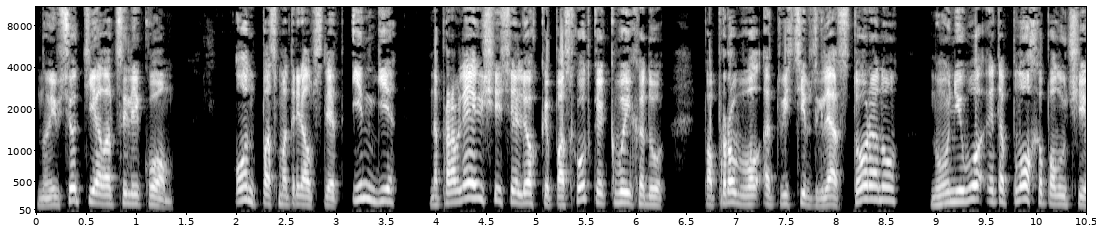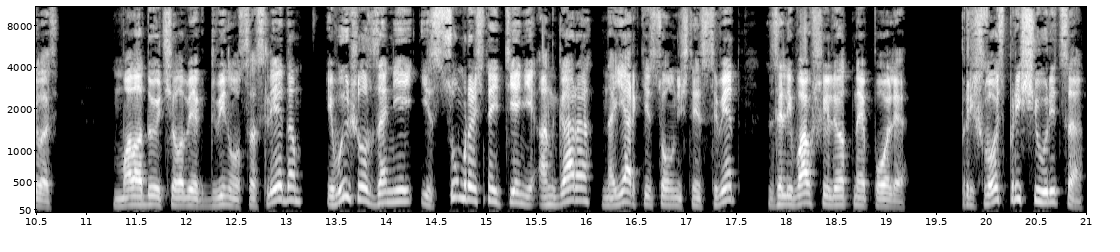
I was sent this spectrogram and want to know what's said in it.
но и все тело целиком. Он посмотрел вслед Инги, направляющейся легкой посходкой к выходу, попробовал отвести взгляд в сторону, но у него это плохо получилось. Молодой человек двинулся следом и вышел за ней из сумрачной тени ангара на яркий солнечный свет, заливавший летное поле. Пришлось прищуриться.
